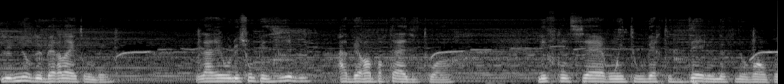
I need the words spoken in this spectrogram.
le mur de Berlin est tombé. La révolution paisible avait remporté la victoire. Les frontières ont été ouvertes dès le 9 novembre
